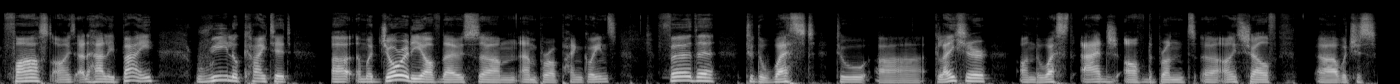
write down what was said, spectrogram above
fast ice at Halley Bay relocated uh, a majority of those um, emperor penguins further to the west to uh, glacier on the west edge of the Brunt uh, ice shelf, uh, which is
